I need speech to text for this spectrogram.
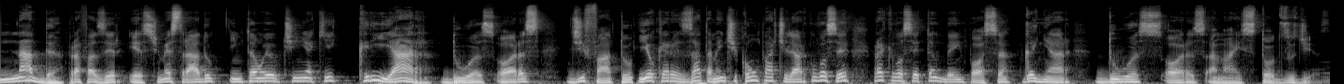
nada para fazer este mestrado, então eu tinha que criar duas horas de fato e eu quero exatamente compartilhar com você para que você também possa ganhar duas horas a mais todos os dias.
